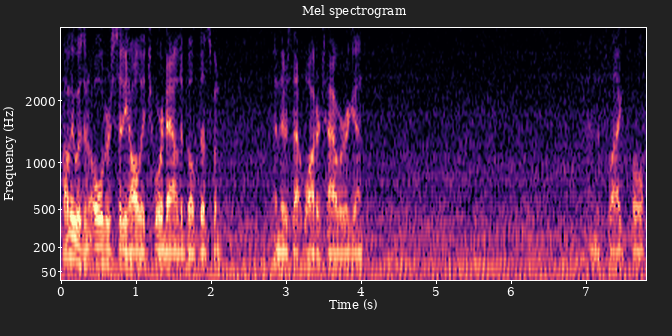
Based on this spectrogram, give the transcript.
Probably was an older city hall they tore down to build this one. And there's that water tower again. And the flagpole.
